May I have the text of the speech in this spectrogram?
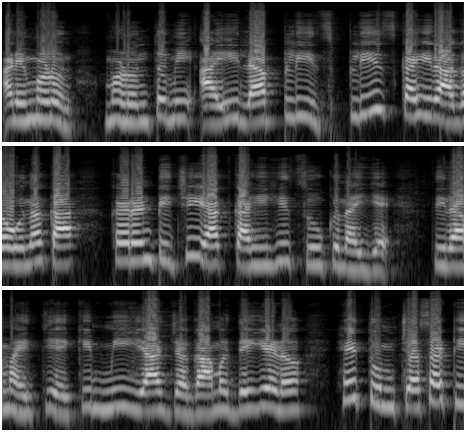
आणि म्हणून म्हणून तुम्ही आईला प्लीज प्लीज काही रागवू नका कारण तिची यात काहीही चूक नाहीये. तिला माहिती आहे की मी या जगामध्ये येणं हे तुमच्यासाठी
